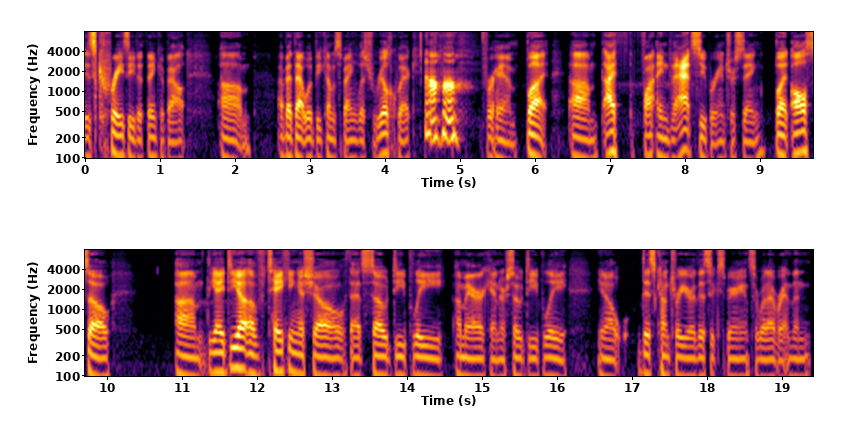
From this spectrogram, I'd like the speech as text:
is crazy to think about. Um, I bet that would become Spanglish real quick Uh-huh. for him. But um, I th- find that super interesting. But also, um, the idea of taking a show that's so deeply American or so deeply, you know, this country or this experience or whatever, and then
